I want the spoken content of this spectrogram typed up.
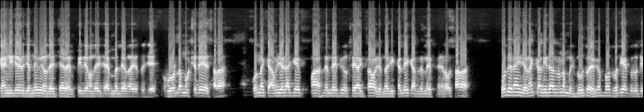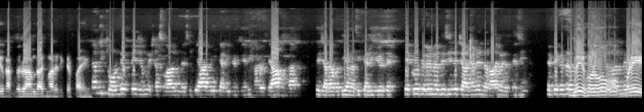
ਕੈਂਡੀਡੇਟ ਜਿੰਨੇ ਵੀ ਆਉਂਦੇ, ਚਾਹੇ ਐਮਪੀ ਦੇ ਆਉਂਦੇ, ਚਾਹੇ ਐਮਐਲਏ ਆਉਂਦੇ ਦੂਜੇ, ਉਹ ਬੋਰਡ ਦਾ ਮਕਸਦ ਇਹ ਸਾਰਾ। ਉਹਨਾਂ ਕੰਮ ਜਿਹੜਾ ਕਿ ਪਾਸ ਦਿੰਦੇ ਵੀ ਉੱਥੇ ਇਸ ਤਰ੍ਹਾਂ ਹੋ ਜਾਂਦਾ ਜੀ, ਇਕੱਲੇ ਕਰ ਦਿੰਦੇ ਫਿਰ ਉਹ ਸਾਰਾ। ਉਹਦੇ ਨਾਲ ਹੀ ਜਾਣਾ, ਅਕਾਲੀ ਦਲ ਉਹਨਾਂ ਮਜ਼ਬੂਤ ਹੋਏਗਾ, ਬਹੁਤ ਵਧੀਆ ਗੁਰੂ ਦੀ ਗੁਰੂ ਰਾਮਦਾਸ ਮਹਾਰਾਜ ਦੀ ਕਿਰਪਾ ਹੈ। ਤਾਂ ਵੀ ਚੋਣ ਦੇ ਉੱਤੇ ਜੋ ਹਮੇਸ਼ਾ ਸਵਾਲ ਹੁੰਦਾ ਸੀ ਕਿ ਆਹ ਨਹੀਂ ਕੈਂਡੀਡੇਟ ਜੇ ਵੀ ਸਾਡੇ ਤੇ ਆਹ ਹੁੰਦਾ ਤੇ ਜ਼ਿਆਦਾ ਵਧੀਆ ਹੋਣਾ ਸੀ ਕੈਂਡੀਡੇਟ ਤੇ। ਇੱਕ ਨੂੰ ਟਿਕਟ ਮਿਲਦੀ ਸੀ ਤੇ ਚਾਰ ਜਣੇ ਨਾਰਾਜ਼ ਹੋ ਜਾਂਦੇ ਸੀ। ਤੇ ਟਿਕਟ ਨਹੀਂ ਹੁਣ ਉਹ ਬੜੀ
